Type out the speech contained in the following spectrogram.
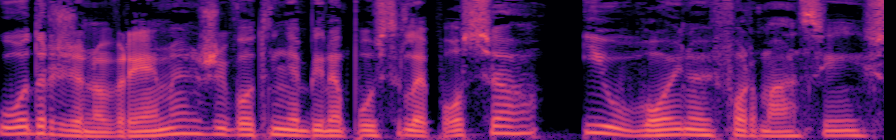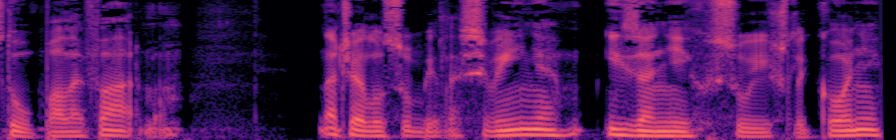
U određeno vrijeme životinje bi napustile posao i u vojnoj formaciji stupale farmom. Na čelu su bile svinje, iza njih su išli konji,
